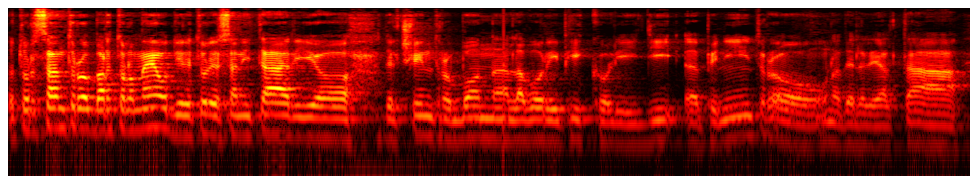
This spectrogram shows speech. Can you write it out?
Dottor Sandro Bartolomeo, direttore sanitario del Centro Bon Lavori Piccoli di eh, Penitro, una delle realtà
